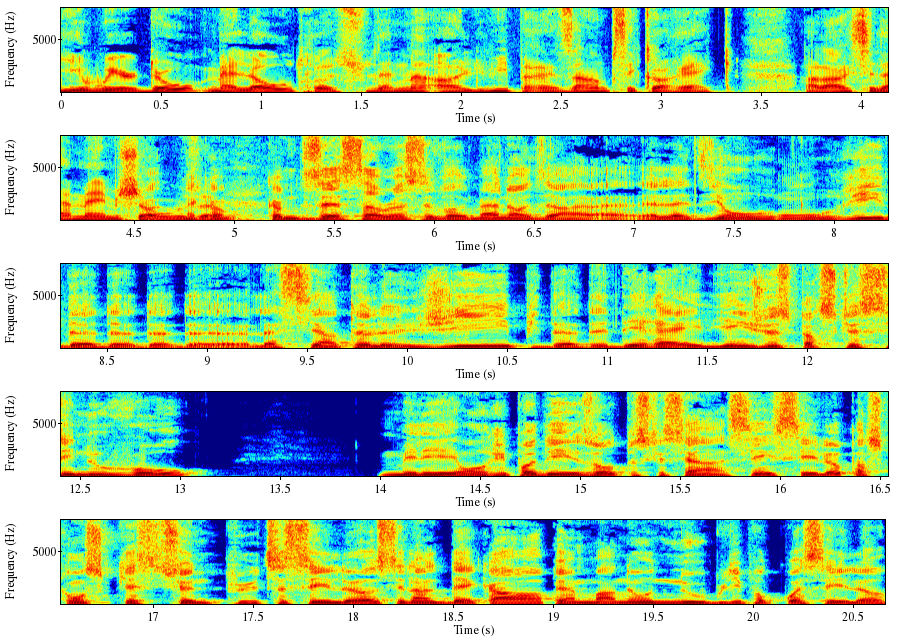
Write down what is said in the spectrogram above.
il est weirdo, mais l'autre, soudainement, ah, lui, par exemple, c'est correct. Alors que c'est la même chose. Comme, comme, disait Sarah Silverman, on dit, elle a dit, on, on rit de, de, de, de, la scientologie, puis de, de, des Raéliens juste parce que c'est nouveau mais les, on rit pas des autres parce que c'est ancien, c'est là parce qu'on se questionne plus, tu sais, c'est là, c'est dans le décor, puis à un moment donné, on oublie pourquoi c'est là.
